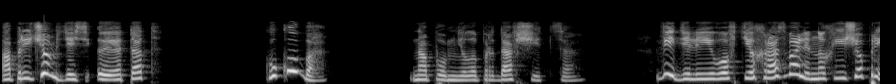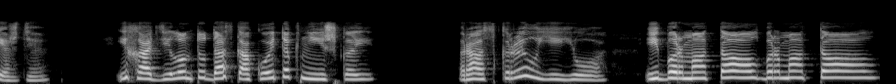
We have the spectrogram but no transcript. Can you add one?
А при чем здесь этот? Кукуба? — напомнила продавщица. «Видели его в тех развалинах еще прежде. И ходил он туда с какой-то книжкой. Раскрыл ее и бормотал, бормотал.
